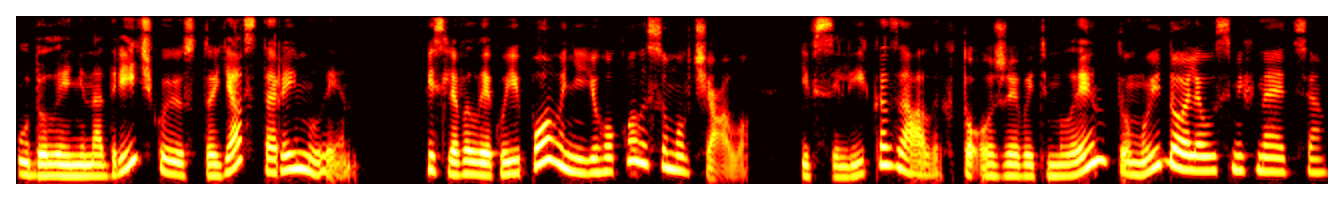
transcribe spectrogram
У долині над річкою стояв старий млин. Після великої повені його колесо мовчало, і в селі казали, хто оживить млин, тому й доля усміхнеться.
